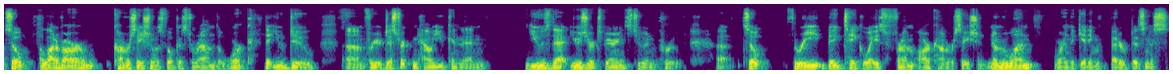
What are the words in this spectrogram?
So, a lot of our conversation was focused around the work that you do um, for your district and how you can then use that, use your experience to improve. Uh, so, three big takeaways from our conversation. Number one, we're in the getting better business.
